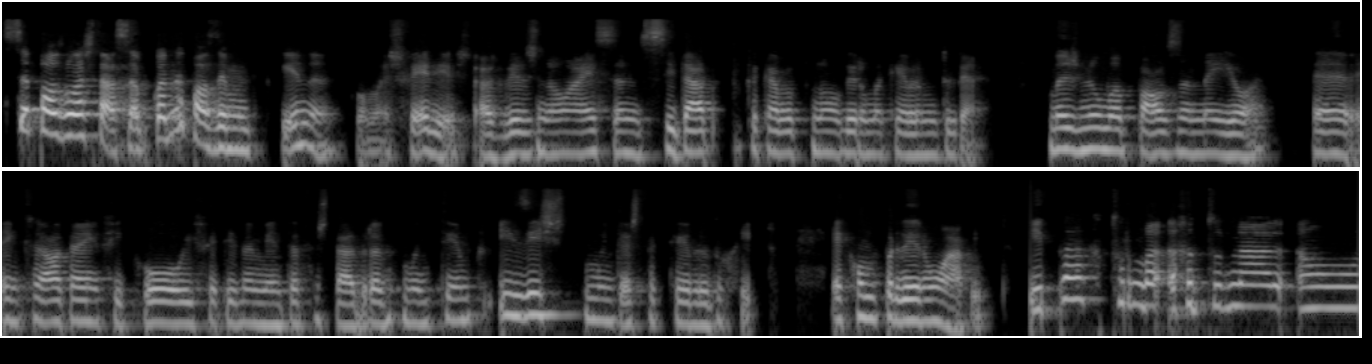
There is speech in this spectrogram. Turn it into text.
Se a pausa lá está, sabe, quando a pausa é muito pequena, como as férias, às vezes não há essa necessidade porque acaba por não haver uma quebra muito grande. Mas numa pausa maior, uh, em que alguém ficou efetivamente afastado durante muito tempo, existe muito esta quebra do ritmo. É como perder um hábito. E para retornar, retornar a, um,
